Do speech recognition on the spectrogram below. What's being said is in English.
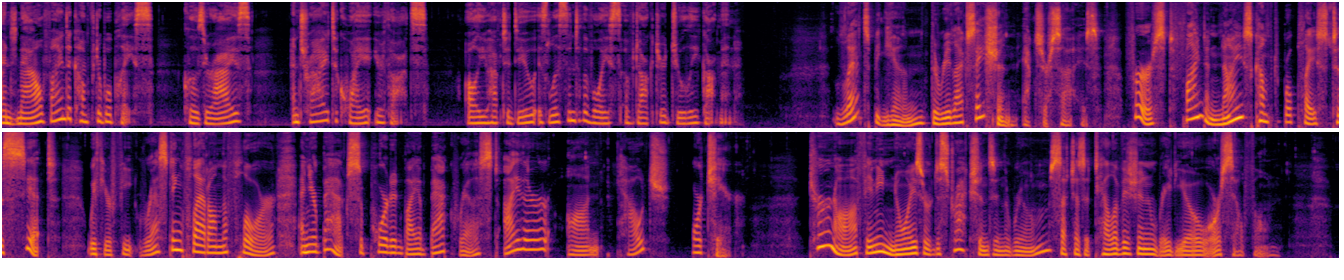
And now find a comfortable place, close your eyes, and try to quiet your thoughts. All you have to do is listen to the voice of Dr. Julie Gottman. Let's begin the relaxation exercise. First, find a nice, comfortable place to sit with your feet resting flat on the floor and your back supported by a backrest either on a couch or chair. Turn off any noise or distractions in the room, such as a television, radio, or cell phone.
